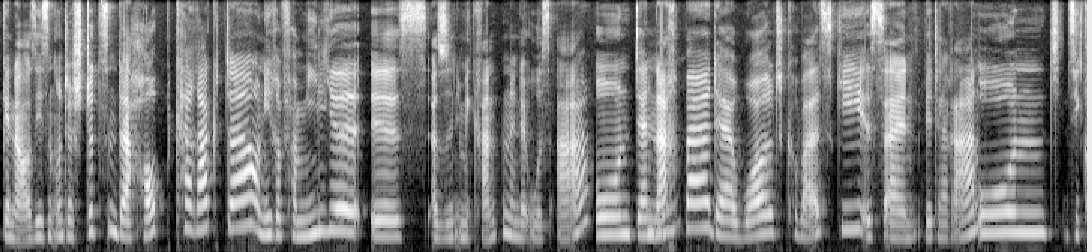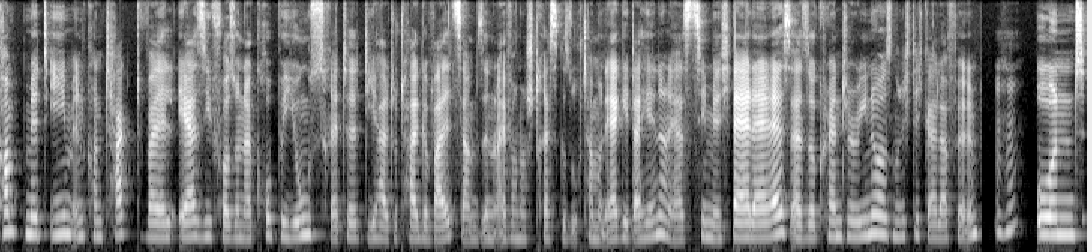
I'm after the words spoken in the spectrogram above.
Genau, sie ist ein unterstützender Hauptcharakter und ihre Familie ist, also sind Immigranten in der USA. Und der mhm. Nachbar, der Walt Kowalski, ist ein Veteran und sie kommt mit ihm in Kontakt, weil er sie vor so einer Gruppe Jungs rettet, die halt total gewaltsam sind und einfach nur Stress gesucht haben. Und er geht dahin und er ist ziemlich badass. Also Gran Torino ist ein richtig geiler Film. Mhm. Und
